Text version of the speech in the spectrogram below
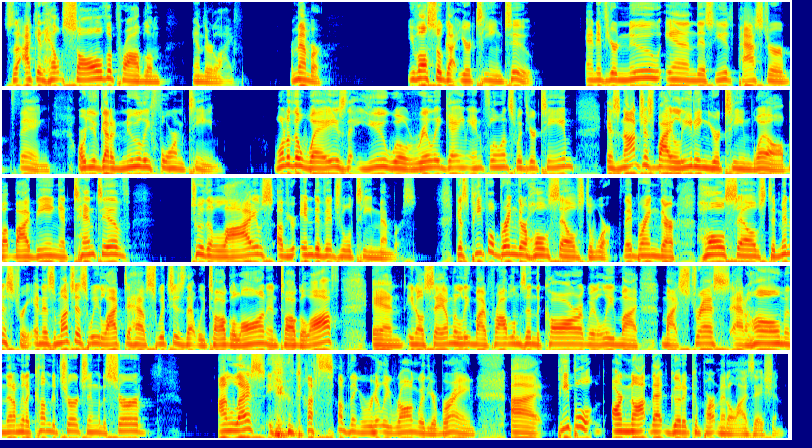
so that I could help solve the problem in their life. Remember, you've also got your team too. And if you're new in this youth pastor thing, or you've got a newly formed team, one of the ways that you will really gain influence with your team is not just by leading your team well, but by being attentive to the lives of your individual team members. Because people bring their whole selves to work. They bring their whole selves to ministry. And as much as we like to have switches that we toggle on and toggle off, and you know, say, I'm gonna leave my problems in the car, I'm gonna leave my my stress at home, and then I'm gonna come to church and I'm gonna serve. Unless you've got something really wrong with your brain, uh, people are not that good at compartmentalization.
